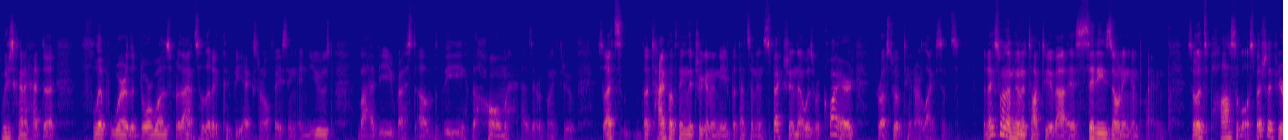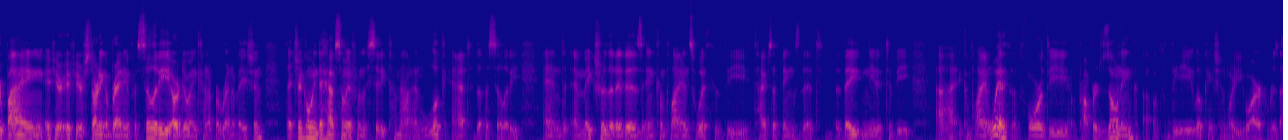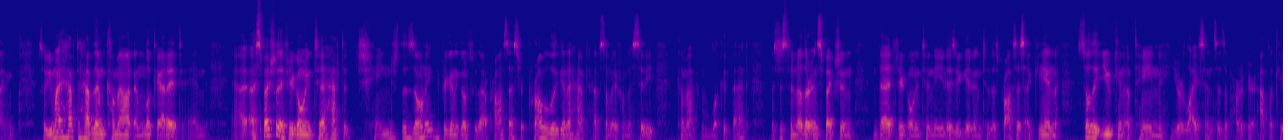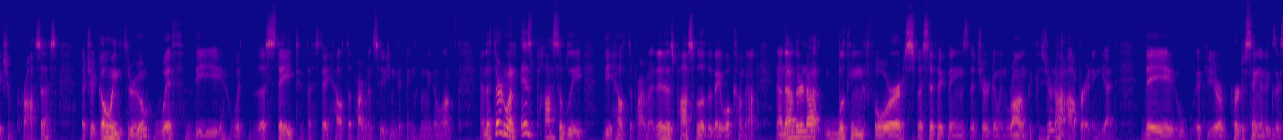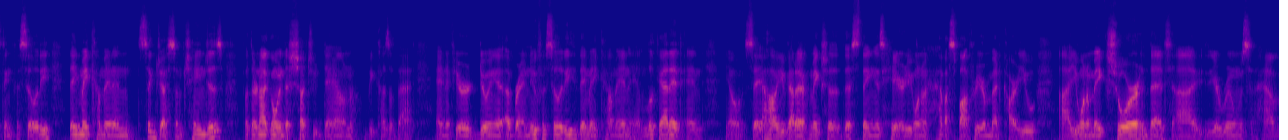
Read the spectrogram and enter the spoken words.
We just kind of had to flip where the door was for that so that it could be external facing and used by the rest of the the home as they were going through. So that's the type of thing that you're going to need, but that's an inspection that was required for us to obtain our license. The next one I'm going to talk to you about is city zoning and planning. So it's possible, especially if you're buying, if you're if you're starting a brand new facility or doing kind of a renovation, that you're going to have somebody from the city come out and look at the facility and and make sure that it is in compliance with the types of things that that they need it to be uh, compliant with for the proper zoning of the location where you are residing. So you might have to have them come out and look at it and Uh, especially if you're going to have to change the zoning, if you're going to go through that process, you're probably going to have to have somebody from the city come out and look at that. That's just another inspection that you're going to need as you get into this process again so that you can obtain your license as a part of your application process that you're going through with the with the state the state health department so you can get things moving along and the third one is possibly the health department. It is possible that they will come out. Now now they're not looking for specific things that you're doing wrong because you're not operating yet. They if you're purchasing an existing facility they may come in and suggest some changes but they're not going to shut you down because of that. And if you're doing a, brand new facility they may come in and look at it and you know say oh you got to make sure that this thing is here. You want to have a spot for your med cart. You uh, you want to make sure that uh, your rooms have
